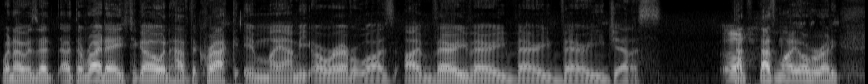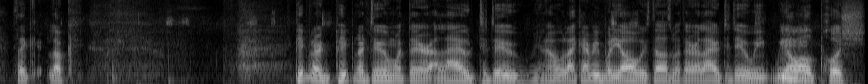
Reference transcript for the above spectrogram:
when I was at, at the right age to go and have the crack in Miami or wherever it was. I'm very, very, very, very jealous. That, that's my overriding. It's like, look, people are people are doing what they're allowed to do. You know, like everybody always does what they're allowed to do. We we Hmm. all push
